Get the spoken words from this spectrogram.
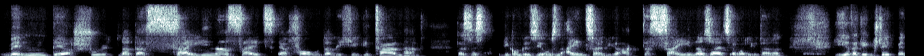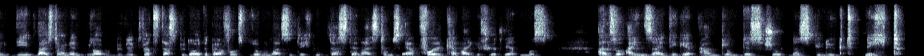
wenn der Schuldner das seinerseits Erforderliche getan hat. Das ist, die Konkretisierung ist ein einseitiger Akt, das seinerseits Erforderliche getan hat. Hier dagegen steht, wenn die Leistung an den Gläubigen bewirkt wird, das bedeutet bei erfolgsbezogenen Leistungspflichten, dass der Leistungserfolg herbeigeführt werden muss. Also einseitige Handlung des Schuldners genügt nicht.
